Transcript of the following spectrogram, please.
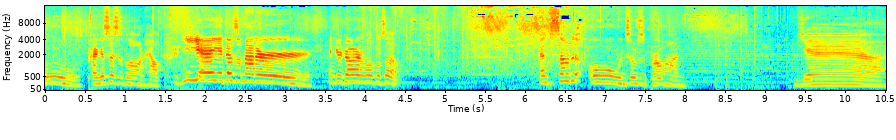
Ooh, Pegasus is low on health. Yay, it doesn't matter! And your daughter levels up. And so do- oh, and so does Brohan. Yeah.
